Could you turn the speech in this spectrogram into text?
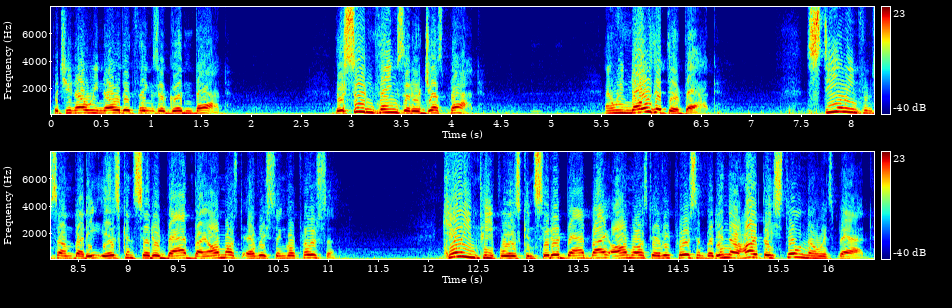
But you know, we know that things are good and bad. There's certain things that are just bad. And we know that they're bad. Stealing from somebody is considered bad by almost every single person. Killing people is considered bad by almost every person, but in their heart they still know it's bad.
